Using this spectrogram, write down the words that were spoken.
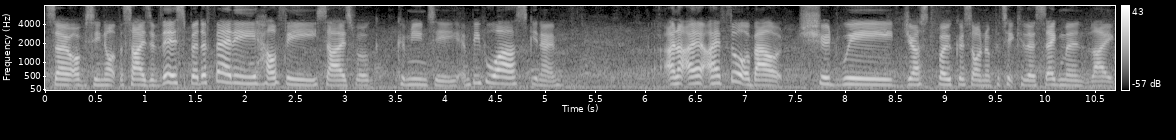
So obviously not the size of this, but a fairly healthy size for a community. And people ask, you know, and I, I thought about, should we just focus on a particular segment, like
